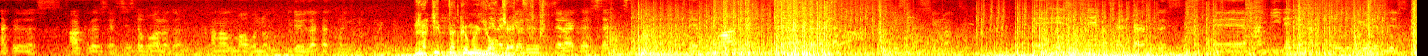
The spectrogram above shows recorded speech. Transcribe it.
Arkadaşlar, arkadaşlar siz de bu arada kanalıma abone olup videoyu like atmayı unutmayın. Rakip takımı yok Evet et. gördüğünüz üzere arkadaşlar. E, bu mahalle arkadaşlar. Kesin sığmaz. E, SS'ye basarak arkadaş e, hangi hilelerin aktif olduğunu görebilirsiniz.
